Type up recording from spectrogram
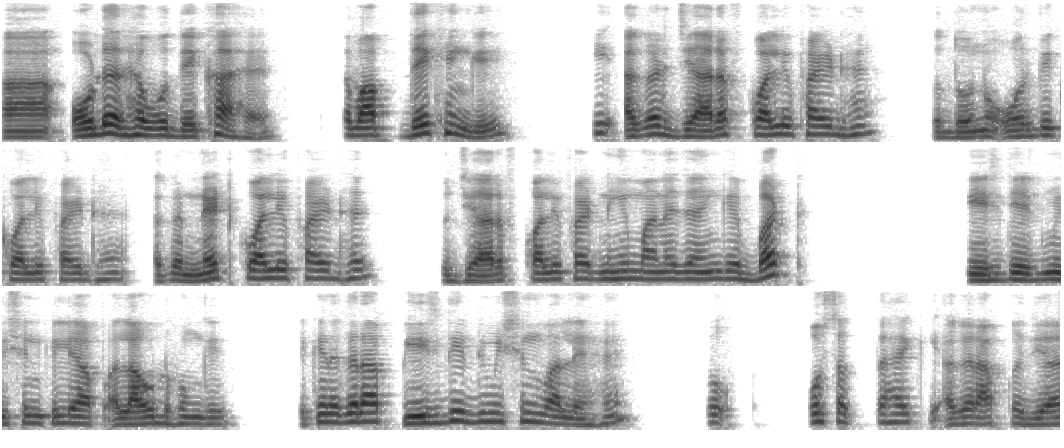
ऑर्डर है, वो देखा है, तब आप देखेंगे कि अगर जे क्वालिफाइड हैं तो दोनों और भी क्वालिफाइड हैं, अगर नेट क्वालिफाइड है तो जे क्वालिफाइड नहीं माने जाएँगे बट पीएचडी एडमिशन के लिए आप अलाउड होंगे। लेकिन अगर आप पीएचडी एडमिशन वाले हैं तो हो सकता है कि अगर आपका जे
